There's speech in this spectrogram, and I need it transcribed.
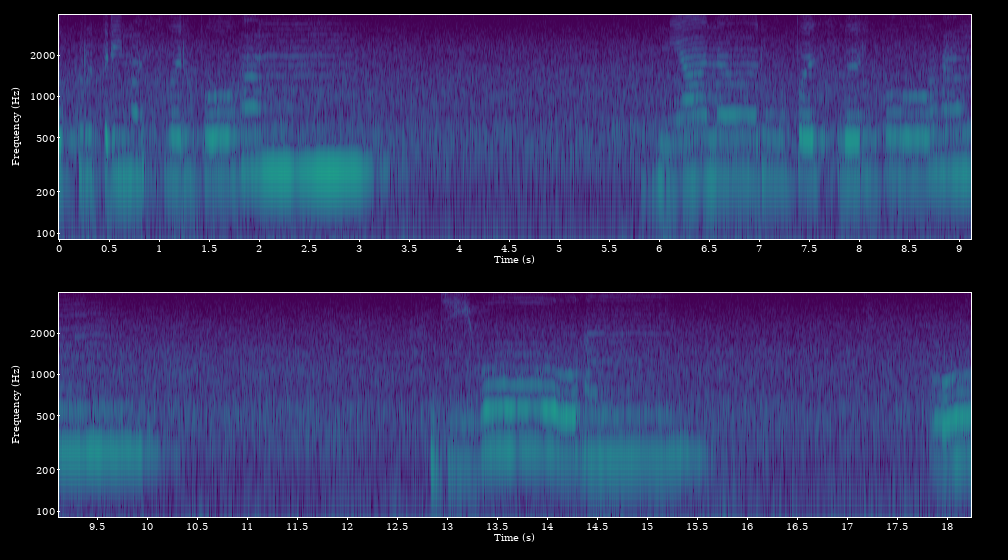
अकृत्रिमस्वरूपोऽहम् ज्ञानरूपस्वरूपोऽहम्। जीवोऽहम्। ॐ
